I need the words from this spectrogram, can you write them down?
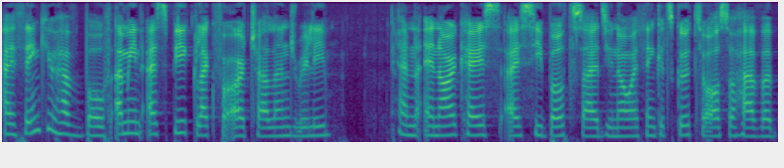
I think you have both. I mean, I speak like for our challenge really. And in our case, I see both sides. You know, I think it's good to also have an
